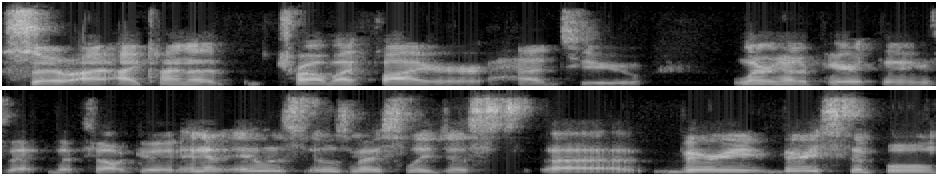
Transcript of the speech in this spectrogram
So I, I kind of trial by fire had to learn how to pair things that, that felt good, and it, it was it was mostly just uh, very very simple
